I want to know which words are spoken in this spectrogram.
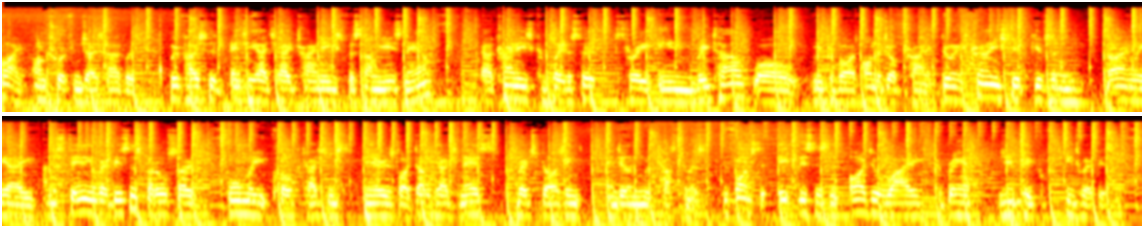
Hi, I'm Troy from Jeays Hardware. We've hosted NTHA trainees for some years now. Our trainees complete a Cert 3 in retail while we provide on-the-job training. Doing traineeship gives them not only a understanding of our business but also formally qualifications in areas like WH&S, merchandising and dealing with customers. We find that this is an ideal way to bring new people into our business.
